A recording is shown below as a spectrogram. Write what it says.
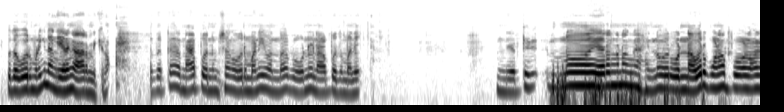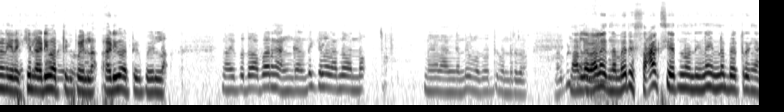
இப்போ இந்த ஒரு மணிக்கு நாங்கள் இறங்க ஆரம்பிக்கிறோம். கிட்டத்தட்ட நாற்பது நிமிஷம் ஒரு மணி வந்தோம் இப்போ ஒன்று நாற்பது மணி. இந்த இடத்துக்கு இன்னும் இறங்கணுங்க. இன்னும் ஒரு ஒன் ஹவர் போனால் போகலாம்னு நினைக்கிறேன். கீழே அடிவாரத்துக்கு போயிடலாம். அடிவாரத்துக்கு போயிடலாம். நான் இப்போ தான் பாருங்கள் அங்கேருந்து கீழே நடந்து வந்தோம். மேலே அங்கேருந்து இவ்வளோ தூரத்துக்கு வந்திருக்கோம் நல்ல வேலை இந்த மாதிரி சாக்ஸ் எடுத்துன்னு வந்தீங்கன்னா இன்னும் பெட்டருங்க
